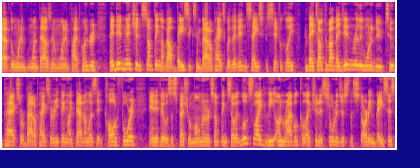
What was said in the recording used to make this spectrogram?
have the 1 in 1000 and 1 in 500. They did mention something about basics and battle packs, but they didn't say specifically. They talked about they didn't really want to do two packs or battle packs or anything like that unless it called for it and if it was a special moment or something. So it looks like the Unrivaled collection is sort of just the starting basis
